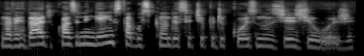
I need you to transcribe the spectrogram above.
Na verdade, quase ninguém está buscando esse tipo de coisa nos dias de hoje.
